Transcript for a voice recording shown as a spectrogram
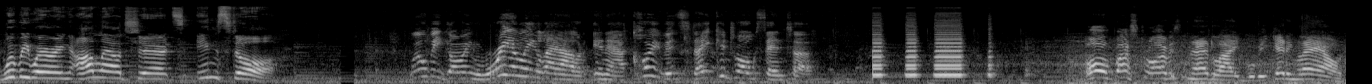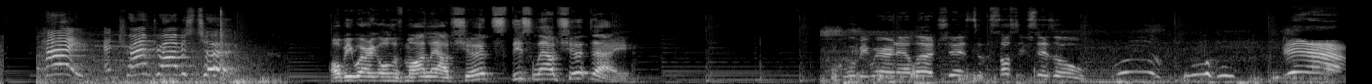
We'll be wearing our loud shirts in store. We'll be going really loud in our COVID state control centre. All bus drivers in Adelaide will be getting loud. Hey, and tram drivers too. I'll be wearing all of my loud shirts this loud shirt day. We'll be wearing our loud shirts to the sausage sizzle. Yeah!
